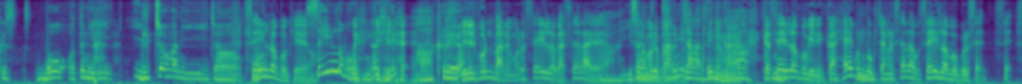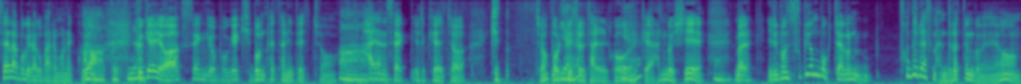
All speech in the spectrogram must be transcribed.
그 뭐 어떤 일이 일정한 이저 세일러복이에요. 세일러복입니까? 예. 아 그래요? 일본 발음으로 세일러가 세라예요. 아, 이 사람들이 발음이 잘 안 되니까. 발음으로. 그러니까 음. 세일러복이니까 해군 복장을 세라 세일러복을 세, 세, 라복이라고 발음을 했고요. 아 그렇군요. 그게 여학생 교복의 기본 패턴이 됐죠. 아. 하얀색 이렇게 저 깃, 저 몰빛을 예. 달고 예. 이렇게 한 것이 네. 뭐 일본 수병 복장을 토대로 해서 만들었던 거예요.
